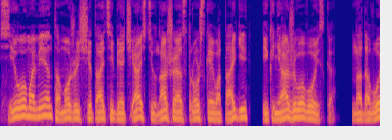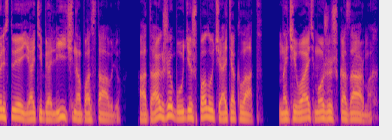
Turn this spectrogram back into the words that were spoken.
С сего момента можешь считать себя частью нашей острожской ватаги и княжего войска. На довольствие я тебя лично поставлю, а также будешь получать оклад». Ночевать можешь в казармах.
